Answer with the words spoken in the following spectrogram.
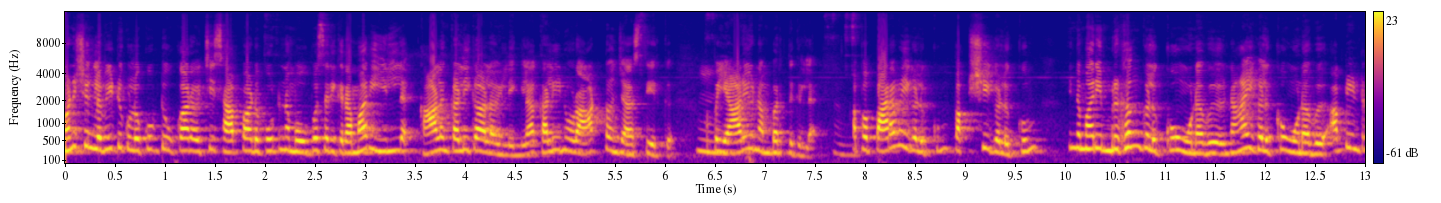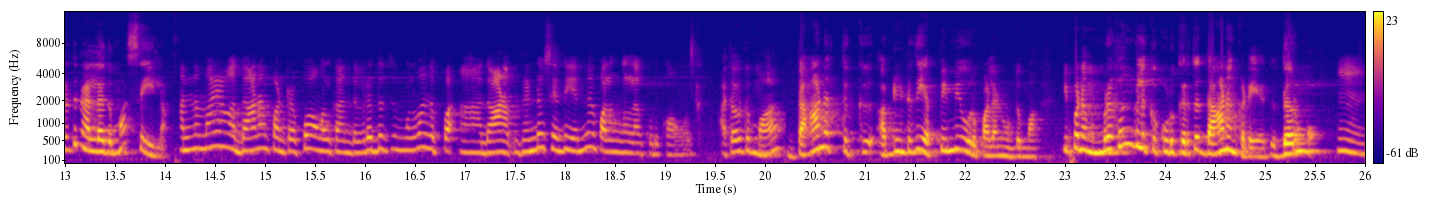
மனுஷங்களை வீட்டுக்குள்ளே கூப்பிட்டு உட்கார வச்சு சாப்பாடு போட்டு நம்ம உபசரிக்கிற மாதிரி இல்லை. காலம் கலிகாலம் இல்லைங்களா? களினோட ஆட்டம் ஜாஸ்தி இருக்குது அப்போ யாரையும் நம்புறதுக்கு இல்லை. அப்போ பறவைகளுக்கும் பட்சிகளுக்கும் இந்த மாதிரி மிருகங்களுக்கும் உணவு நாய்களுக்கும் உணவு அப்படின்றது நல்லதுமா செய்யலாம். அந்த மாதிரி அவங்க தானம் பண்றப்போ அவங்களுக்கு அந்த விரதத்தின் மூலமா அந்த தானம் ரெண்டும் சேர்ந்து என்ன பலன்கள்லாம் கொடுக்கும் அவங்களுக்கு? அதாவதுமா தானத்துக்கு அப்படின்றது எப்பயுமே ஒரு பலன் உண்டுமா? இப்போ நம்ம மிருகங்களுக்கு கொடுக்கறது தானம் கிடையாது தர்மம். ம்.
